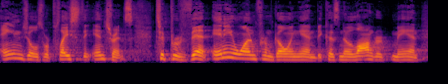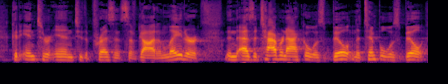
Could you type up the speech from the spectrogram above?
angels were placed at the entrance to prevent anyone from going in because no longer man could enter into the presence of God. And later, as the tabernacle was built and the temple was built,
